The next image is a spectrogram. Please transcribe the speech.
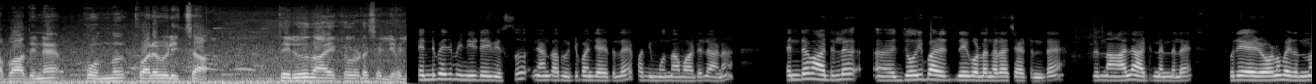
അപ്പോൾ അതിനെ കൊന്ന് കൊല വിളിച്ച തെരുവ് നായ്ക്കളുടെ ശല്യം. എന്റെ പേര് മിനി ഡേവിസ്. ഞാൻ കറൂറ്റി പഞ്ചായത്തിലെ പതിമൂന്നാം വാർഡിലാണ്. എന്റെ വാർഡിൽ ജോയ് ഭരതി കൊള്ളങ്കര ചേട്ടന്റെ ഒരു നാലാട്ടിന് ഇന്നലെ ഒരു ഏഴോളം വരുന്ന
